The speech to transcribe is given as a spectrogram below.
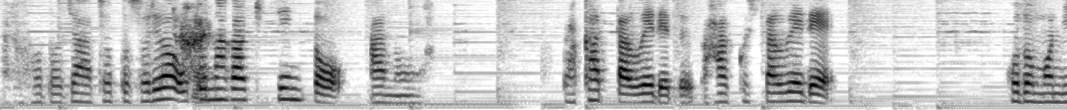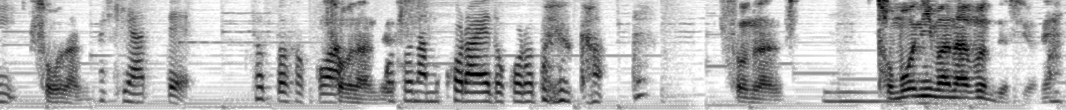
なるほど。じゃあ、ちょっとそれは大人がきちんと、あの、分かった上でというか、把握した上で、子供にそうなんです。向き合って、ちょっとそこは大人もこらえどころというか。そうなんです。うん共に学ぶんですよね。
